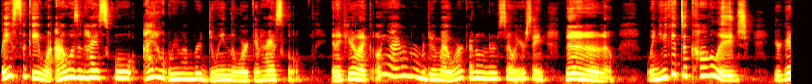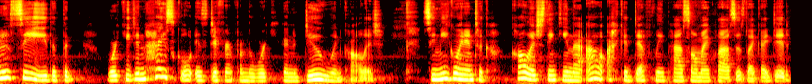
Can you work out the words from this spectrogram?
basically when I was in high school, I don't remember doing the work in high school. And if you're like, oh yeah, I remember doing my work, I don't understand what you're saying. No, no, no, no. When you get to college, you're going to see that the work you did in high school is different from the work you're going to do in college. See, me going into college thinking that, oh, I could definitely pass all my classes like I did.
